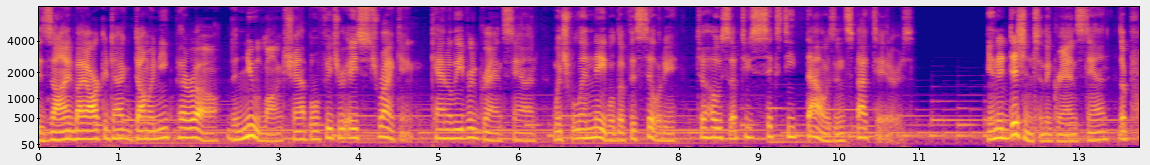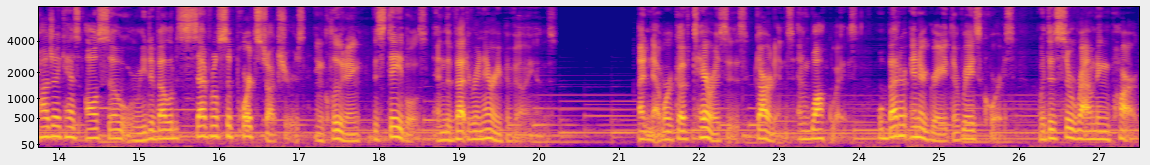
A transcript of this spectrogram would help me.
Designed by architect Dominique Perrault, the new Longchamp will feature a striking cantilevered grandstand which will enable the facility to host up to 60,000 spectators. In addition to the grandstand, the project has also redeveloped several support structures, including the stables and the veterinary pavilions. A network of terraces, gardens, and walkways will better integrate the racecourse with the surrounding park,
